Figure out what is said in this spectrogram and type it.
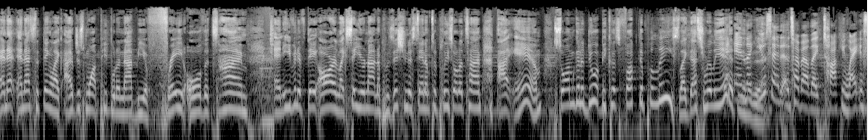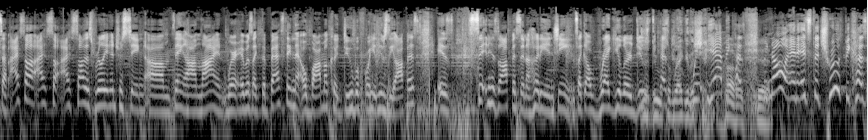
And that, and that's the thing. Like I just want people to not be afraid all the time. And even if they are, like, say you're not in a position to stand up to the police all the time, I am. So I'm going to do it because fuck the police. Like that's really it. And like you said, uh, talk about like talking white and stuff. I saw, I saw, I saw this really interesting um, thing online where it was like the best thing that Obama could do before he leaves the office is sit in his office in a hoodie and jeans, like a regular dude. Just do because some regular we- shit. Yeah, Oh, because shit. no, and it's the truth. Because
